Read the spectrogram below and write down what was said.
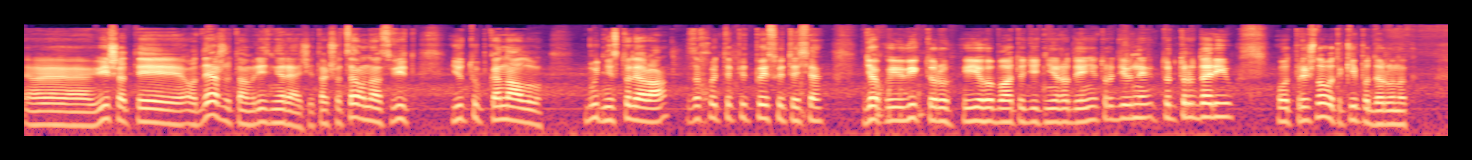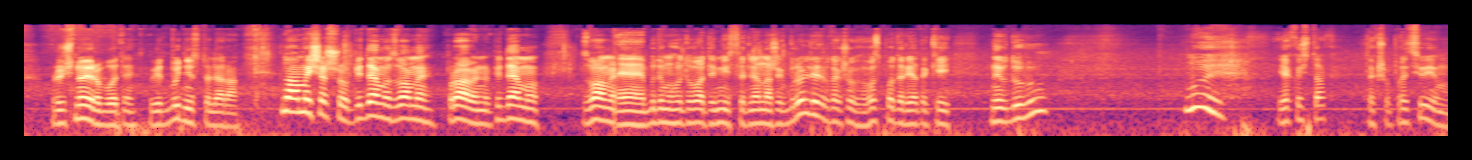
е, вішати одежу, там різні речі. Так що це у нас від YouTube каналу Будні столяра. Заходьте, підписуйтеся. Дякую Віктору і його багатодітній родині трударів. От прийшло отакий подарунок ручної роботи від будні столяра. Ну а ми ще що, підемо з вами правильно, підемо з вами, е, будемо готувати місце для наших бройлерів, так що господар я такий не в дугу. Ну і якось так. Так що працюємо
